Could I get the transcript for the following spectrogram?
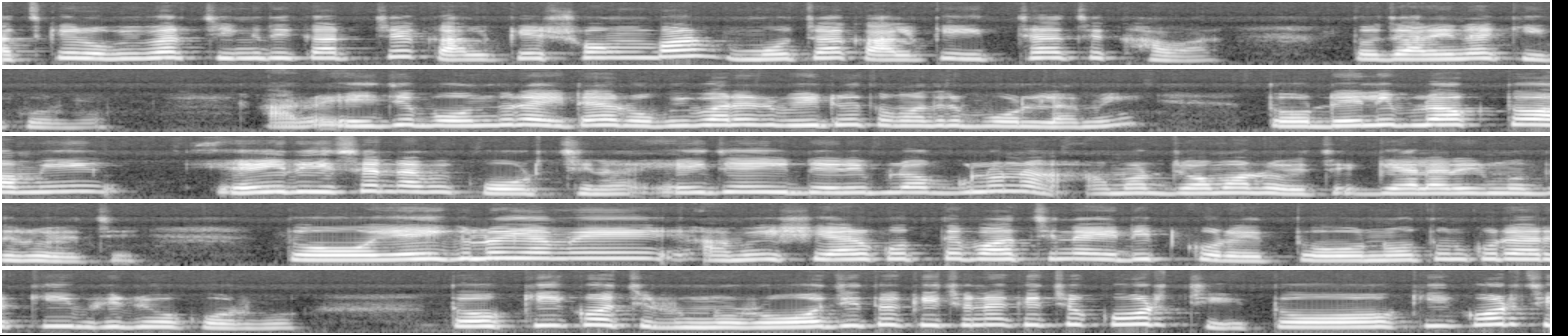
আজকে রবিবার চিংড়ি কাটছে, কালকে সোমবার মোচা, কালকে ইচ্ছা আছে খাওয়ার। তো জানি না কি করব। আর এই যে বন্ধুরা, এটা রবিবারের ভিডিও তোমাদের বললামই। তো ডেলি ব্লগ তো আমি এই রিসেন্ট আমি করছি না। এই যে এই ডেলি ব্লগগুলো না আমার জমা রয়েছে গ্যালারির মধ্যে রয়েছে। তো এইগুলোই আমি আমি শেয়ার করতে পারছি না এডিট করে। তো নতুন করে আর কি ভিডিও করব। তো কি করছি? রোজই তো কিছু না কিছু করছি। তো কি করছি?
